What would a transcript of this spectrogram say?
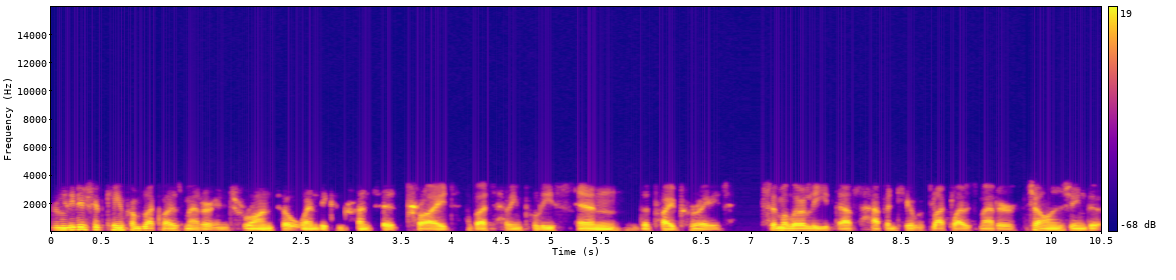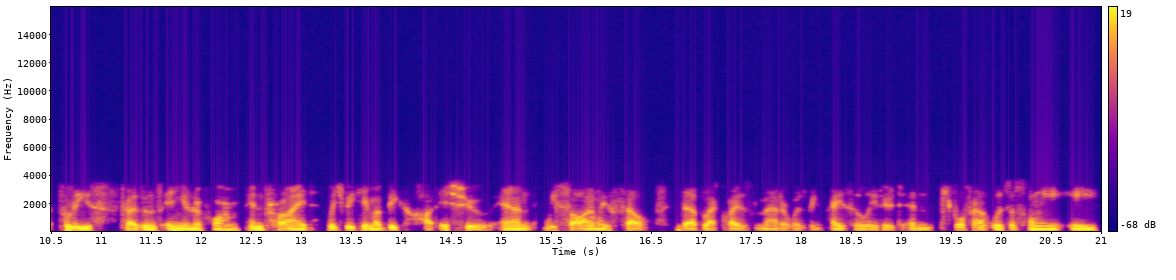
The leadership came from Black Lives Matter in Toronto when they confronted Pride about having police in the Pride parade. Similarly, that happened here with Black Lives Matter challenging the police presence in uniform in Pride, which became a big hot issue. And we saw and we felt that Black Lives Matter was being isolated and people felt it was just only a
